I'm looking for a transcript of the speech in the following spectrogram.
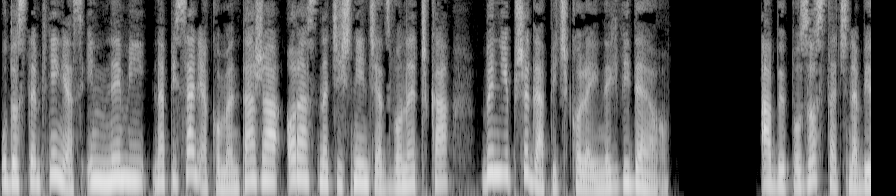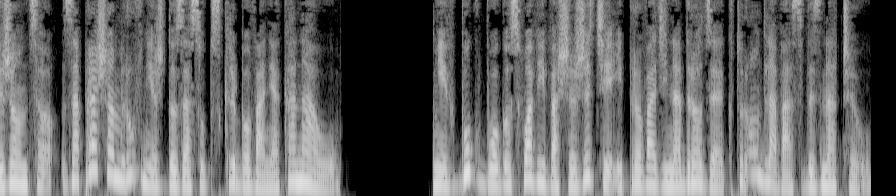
udostępnienia z innymi, napisania komentarza oraz naciśnięcia dzwoneczka, by nie przegapić kolejnych wideo. Aby pozostać na bieżąco, zapraszam również do zasubskrybowania kanału. Niech Bóg błogosławi Wasze życie i prowadzi na drodze, którą dla Was wyznaczył.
